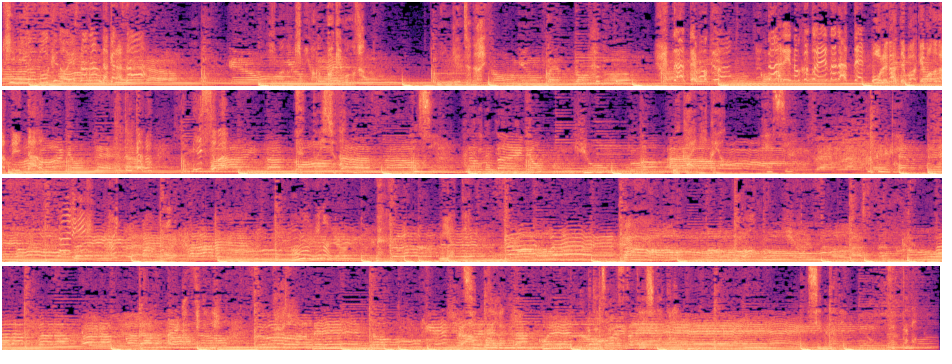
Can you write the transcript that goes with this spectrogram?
君は僕の餌なんだからさ。今の君は化け物だ。人間じゃない。だって僕はダーリンのこと餌だって。俺だって化け物だって言った。だから一緒だ。ずっと一緒だ。もし離れ離れ。になったら迎えに行くよ。林僕もだよ心配いらないよ僕たちは絶対しなから死ぬまで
